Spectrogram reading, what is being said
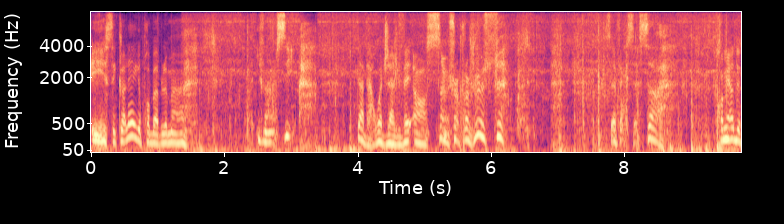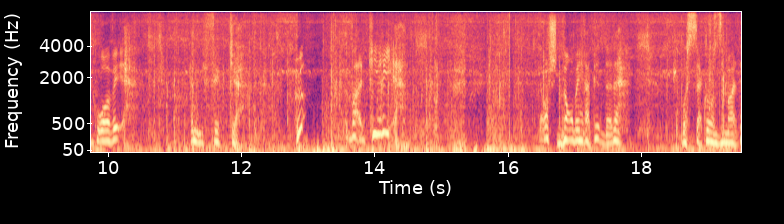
et ses collègues, probablement. Yvan aussi. Tabarouette, j'arrivais en 5 chaque juste. Ça fait que c'est ça. Première des 3V. Magnifique. Valkyrie. Oh, je suis donc bien rapide dedans. Je sais pas si c'est à cause du molette.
